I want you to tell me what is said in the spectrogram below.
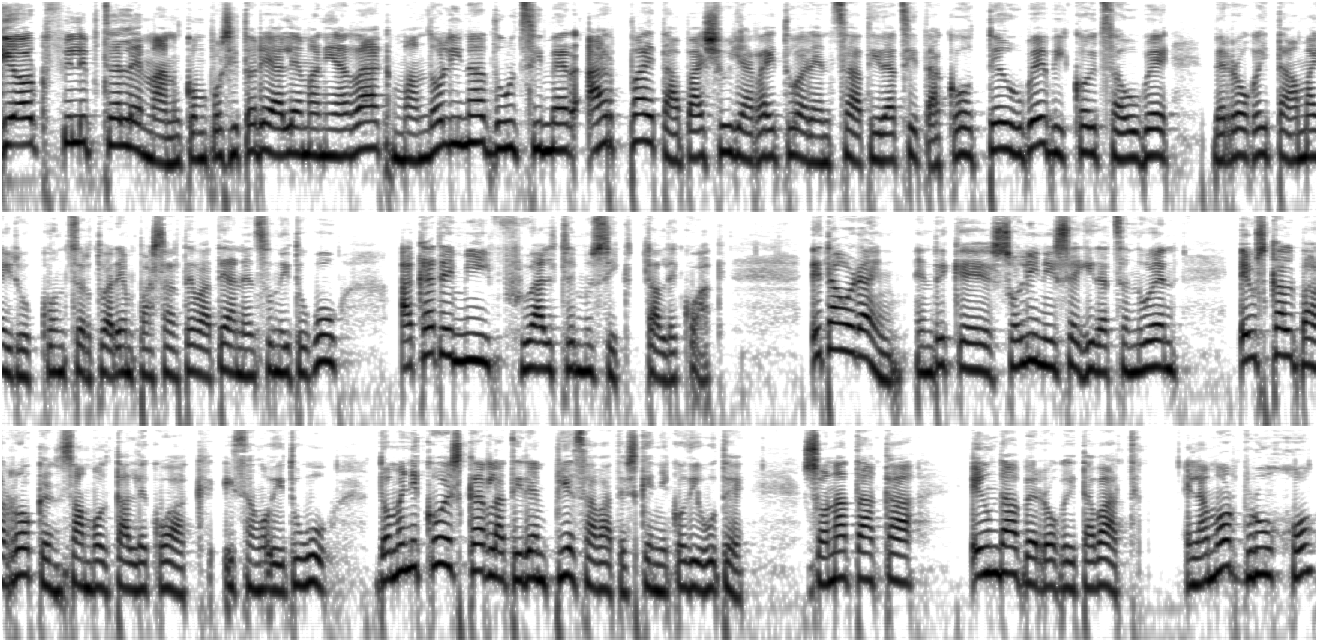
Georg Philipp Telemann, kompositore alemaniarrak mandolina, dultzimer, arpa eta baixu jarraituaren idatzitako TV bikoitza V berrogeita amairu kontzertuaren pasarte batean entzun ditugu Akademi Fualte Musik taldekoak. Eta orain, Enrique Solini segidatzen duen Euskal Barrok Ensemble taldekoak izango ditugu. Domenico Eskarlatiren pieza bat eskeniko digute. Sonataka eunda berrogeita bat. El amor brujo,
